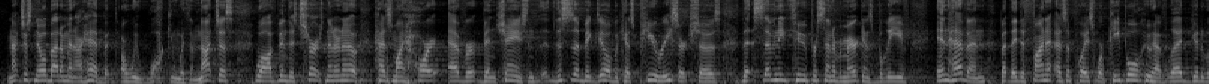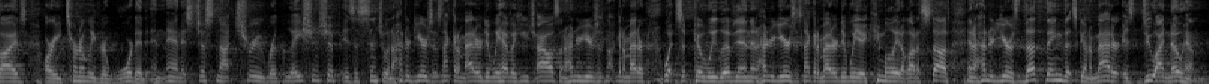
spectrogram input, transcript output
Not just know about him in our head, but are we walking with him? Not just, well, I've been to church. No, no, no. Has my heart ever been changed? And th- this is a big deal because Pew Research shows that 72% of Americans believe in heaven, but they define it as a place where people who have led good lives are eternally rewarded. And man, it's just not true. Relationship is essential. In 100 years, it's not going to matter did we have a huge house. In 100 years, it's not going to matter what zip code we lived in. In 100 years, it's not going to matter did we accumulate a lot of stuff. In 100 years, the thing that's going to matter is do I know him?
